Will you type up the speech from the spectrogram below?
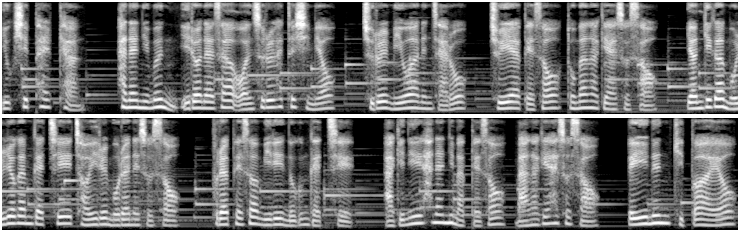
68편 하나님은 일어나사 원수를 흩으시며 주를 미워하는 자로 주의 앞에서 도망하게 하소서. 연기가 몰려감같이 저희를 몰아내소서. 불 앞에서 미리 녹음같이 악인이 하나님 앞에서 망하게 하소서. 의인은 기뻐하여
